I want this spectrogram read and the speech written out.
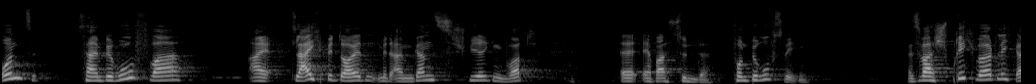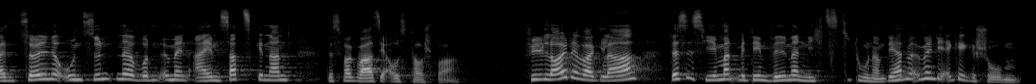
und sein Beruf war gleichbedeutend mit einem ganz schwierigen Wort, äh, er war Sünder, von Berufswegen. Es war sprichwörtlich, also Zöllner und Sündner wurden immer in einem Satz genannt, das war quasi austauschbar. Für die Leute war klar, das ist jemand, mit dem will man nichts zu tun haben. Den hat man immer in die Ecke geschoben.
